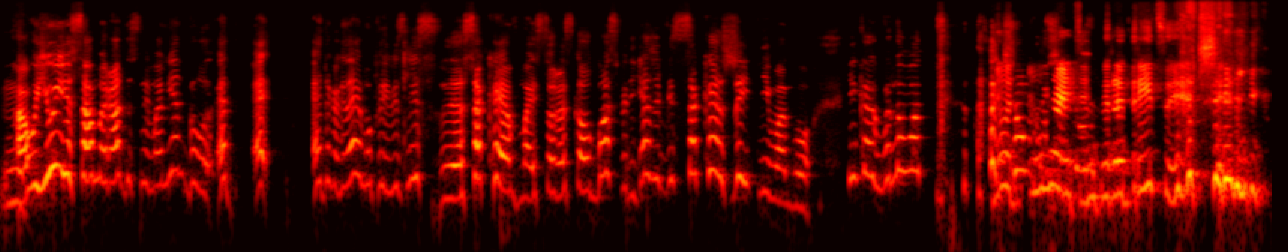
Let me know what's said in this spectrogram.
Ну... А у Юи самый радостный момент был, это, это, это когда ему привезли э, саке в Майсор, и сказал, господи, я же без саке жить не могу. И как бы, ну вот... Ну, вот, понимаете, императрица и отшельник.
